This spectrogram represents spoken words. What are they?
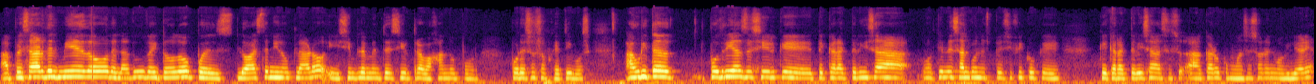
A pesar del miedo, de la duda y todo, pues lo has tenido claro y simplemente es ir trabajando por, por esos objetivos. Ahorita podrías decir que te caracteriza o tienes algo en específico que, caracteriza a, Caro como asesora inmobiliaria?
